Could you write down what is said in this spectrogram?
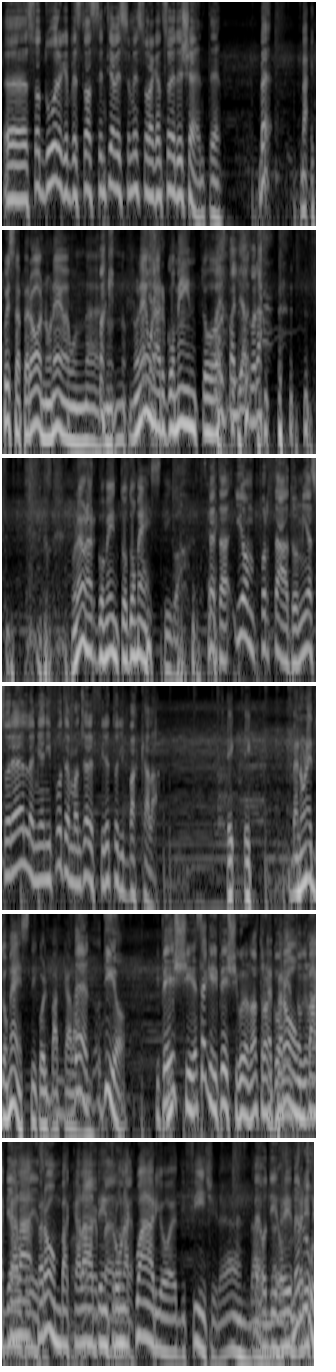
eh, so due ore che vi sto a sentire avesse messo una canzone decente. Beh, Ma questo però non è un, non, non è un che- argomento. hai sbagliato. non è un argomento domestico. Aspetta, io ho portato mia sorella e mia nipote a mangiare il filetto di baccalà. E, e- beh, non è domestico il baccalà. Beh, oddio, i pesci. Sai che i pesci, quello è un altro Eh, argomento però, che un abbiamo baccalà, però un baccalà che dentro bello un che acquario è difficile. Eh, da- Beh, oddio, da da merluzzo,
